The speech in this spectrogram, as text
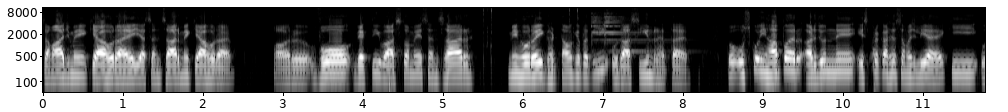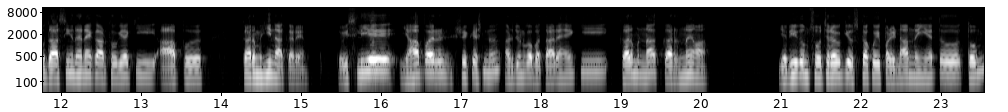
समाज में क्या हो रहा है या संसार में क्या हो रहा है। और वो व्यक्ति वास्तव में संसार में हो रही घटनाओं के प्रति उदासीन रहता है। तो उसको यहाँ पर अर्जुन ने इस प्रकार से समझ लिया है कि उदासीन रहने का अर्थ हो गया कि आप कर्म ही ना करें। तो इसलिए यहाँ पर श्री कृष्ण अर्जुन को बता रहे हैं कि कर्म न करना, यदि तुम सोच रहे हो कि उसका कोई परिणाम नहीं है तो तुम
